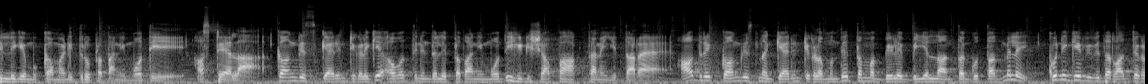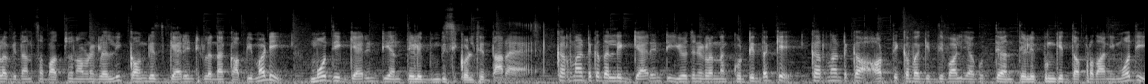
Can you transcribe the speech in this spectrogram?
ದಿಲ್ಲಿಗೆ ಮುಖ ಮಾಡಿದ್ರು ಪ್ರಧಾನಿ ಮೋದಿ. ಅಷ್ಟೇ ಅಲ್ಲ, ಕಾಂಗ್ರೆಸ್ ಗ್ಯಾರಂಟಿಗಳಿಗೆ ಅವತ್ತಿನಿಂದಲೇ ಪ್ರಧಾನಿ ಮೋದಿ ಹಿಡಿ ಶಾಪ ಹಾಕ್ತಾನೆ ಇದ್ದಾರೆ. ಆದ್ರೆ ಕಾಂಗ್ರೆಸ್ನ ಗ್ಯಾರಂಟಿಗಳ ಮುಂದೆ ತಮ್ಮ ಬೇಳೆ ಬೇಯಲ್ಲ ಅಂತ ಗೊತ್ತಾದ್ಮೇಲೆ ಕೊನೆಗೆ ವಿವಿಧ ರಾಜ್ಯಗಳ ವಿಧಾನಸಭಾ ಚುನಾವಣೆಗಳಲ್ಲಿ ಕಾಂಗ್ರೆಸ್ ಗ್ಯಾರಂಟಿಗಳನ್ನ ಕಾಪಿ ಮಾಡಿ ಮೋದಿ ಗ್ಯಾರಂಟಿ ಅಂತೇಳಿ ಬಿಂಬಿಸಿಕೊಳ್ತಿದ್ದಾರೆ. ಕರ್ನಾಟಕದಲ್ಲಿ ಗ್ಯಾರಂಟಿ ಯೋಜನೆಗಳನ್ನು ಕೊಟ್ಟಿದ್ದಕ್ಕೆ ಕರ್ನಾಟಕ ಆರ್ಥಿಕವಾಗಿ ದಿವಾಳಿಯಾಗುತ್ತೆ ಅಂತೇಳಿ ಪುಂಗಿದ್ದ ಪ್ರಧಾನಿ ಮೋದಿ,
